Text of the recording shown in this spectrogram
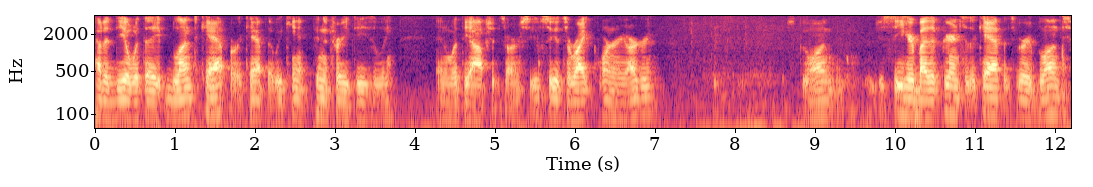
how to deal with a blunt cap or a cap that we can't penetrate easily and what the options are. So you'll see it's a right coronary artery. Just go on. Just see here by the appearance of the cap, it's very blunt.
